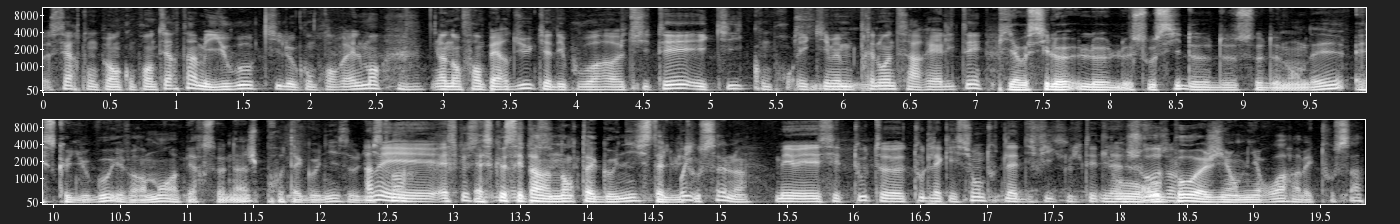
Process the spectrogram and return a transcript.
Euh, Certes, on peut en comprendre certains, mais Yugo, qui le comprend réellement Mhm. Un enfant perdu qui a des pouvoirs euh, cheatés et qui comprend et qui est même très loin de sa réalité. Puis il y a aussi le, le- le souci de, de se demander est-ce que Hugo est vraiment un personnage protagoniste de Ah l'histoire? est-ce que Est-ce que c'est pas un antagoniste à lui Oui. tout seul? Mais c'est toute, euh, toute la question, toute la difficulté de Et la chose. Oropo agit en miroir avec tout ça.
